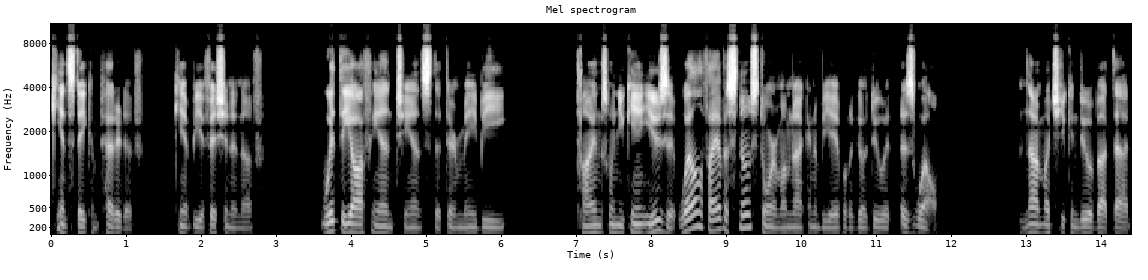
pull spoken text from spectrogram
Can't stay competitive, can't be efficient enough. With the offhand chance that there may be times when you can't use it. Well, if I have a snowstorm, I'm not going to be able to go do it as well. Not much you can do about that.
